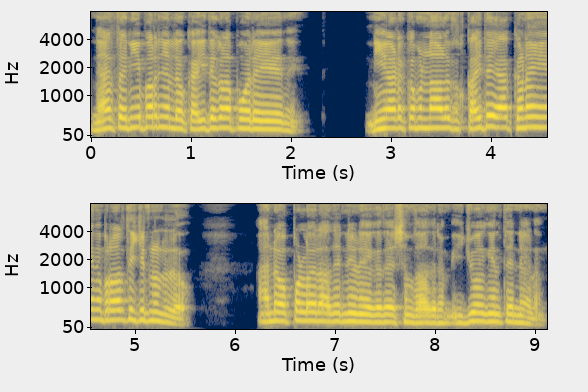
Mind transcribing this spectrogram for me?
നേരത്തെ നീ പറഞ്ഞല്ലോ കൈതകളെ പോലെയെന്ന്. നീ അടക്കമുള്ള ആൾ കൈതയാക്കണേ എന്ന് പ്രാർത്ഥിച്ചിട്ടുണ്ടല്ലോ. അതിന്റെ ഒപ്പമുള്ളവർ അത് തന്നെയാണ് ഏകദേശം സാധനം. ഇജു അങ്ങനെ തന്നെയാണ്.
